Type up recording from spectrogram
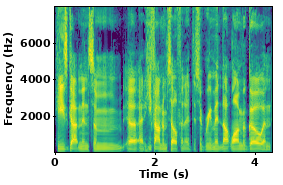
he's gotten in some. Uh, he found himself in a disagreement not long ago, and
